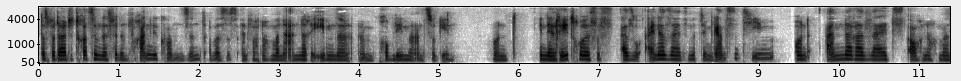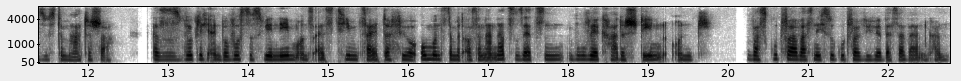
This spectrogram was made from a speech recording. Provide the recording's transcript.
Das bedeutet trotzdem, dass wir dann vorangekommen sind, aber es ist einfach nochmal eine andere Ebene, ähm, Probleme anzugehen. Und in der Retro ist es also einerseits mit dem ganzen Team und andererseits auch nochmal systematischer. Also es ist wirklich ein bewusstes, wir nehmen uns als Team Zeit dafür, um uns damit auseinanderzusetzen, wo wir gerade stehen und was gut war, was nicht so gut war, wie wir besser werden können.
